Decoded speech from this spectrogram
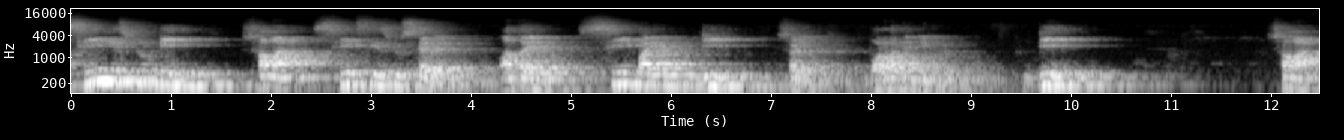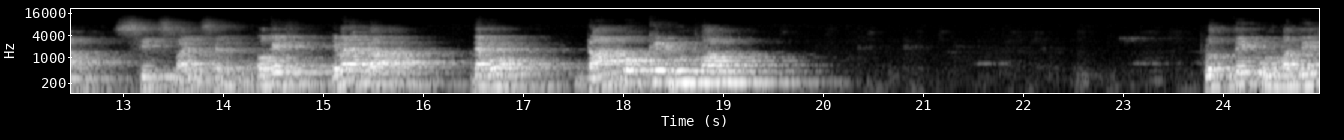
c is to d সমান 6 is to 7 অতএব c বাই d সরি বড় হাতের d হবে d সমান 6 বাই 7 ওকে এবারে আমরা দেখো, ডান পক্ষের গুণফল প্রত্যেক অনুপাতের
